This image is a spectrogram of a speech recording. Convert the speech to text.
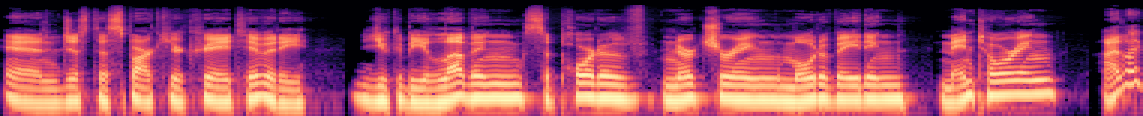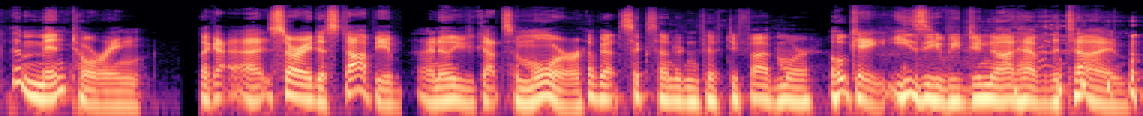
And just to spark your creativity, you could be loving, supportive, nurturing, motivating, mentoring. i like the mentoring like I, I, sorry to stop you i know you've got some more I've got 655 more. Okay, easy. We do not have the time.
